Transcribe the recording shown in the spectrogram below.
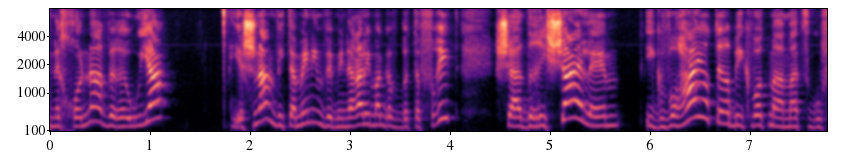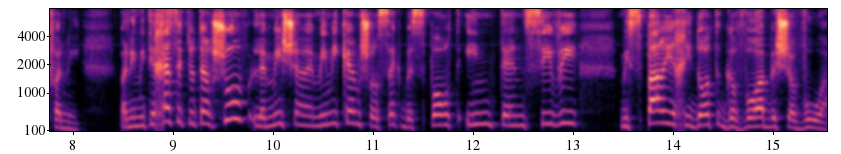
נכונה וראויה. ישנם ויטמינים ומינרלים אגב בתפריט, שהדרישה אליהם היא גבוהה יותר בעקבות מאמץ גופני. ואני מתייחסת יותר שוב למי ש... מי מכם שעוסק בספורט אינטנסיבי, מספר יחידות גבוה בשבוע.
